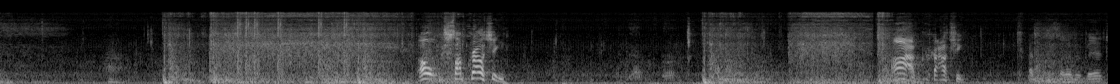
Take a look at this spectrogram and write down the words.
Oh, stop crouching! Ah, crouching. God, son of a bitch.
